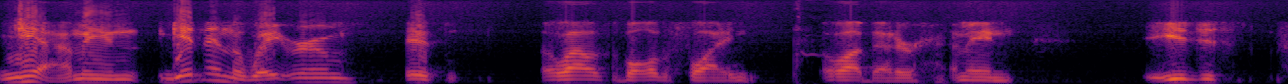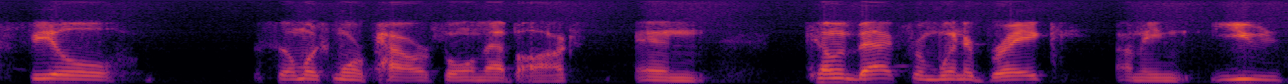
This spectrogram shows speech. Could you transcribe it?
Yeah, I mean, getting in the weight room, it allows the ball to fly a lot better. I mean, you just feel so much more powerful in that box. And coming back from winter break – I mean, you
